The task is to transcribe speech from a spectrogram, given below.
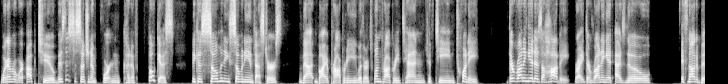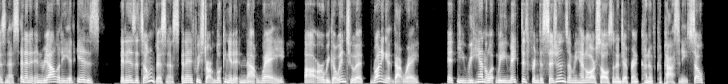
whatever we're up to. Business is such an important kind of focus because so many so many investors that buy a property, whether it's one property, 10, 15, 20, they're running it as a hobby, right? They're running it as no, it's not a business. And in, in reality, it is. It is its own business. And if we start looking at it in that way, uh, or we go into it running it that way, it we handle it. We make different decisions, and we handle ourselves in a different kind of capacity. So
